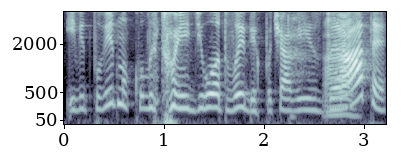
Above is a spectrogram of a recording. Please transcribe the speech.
І відповідно, коли той ідіот вибіг, почав її здирати, ага.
